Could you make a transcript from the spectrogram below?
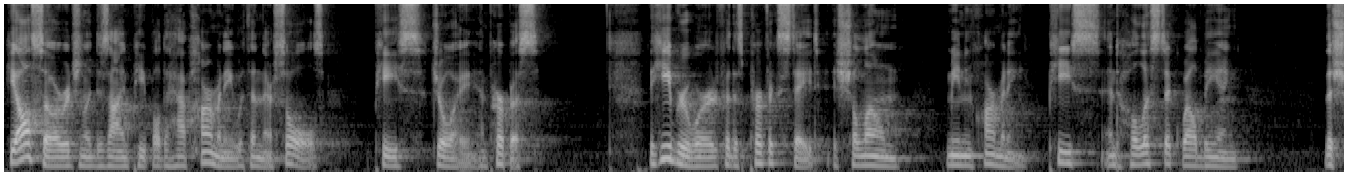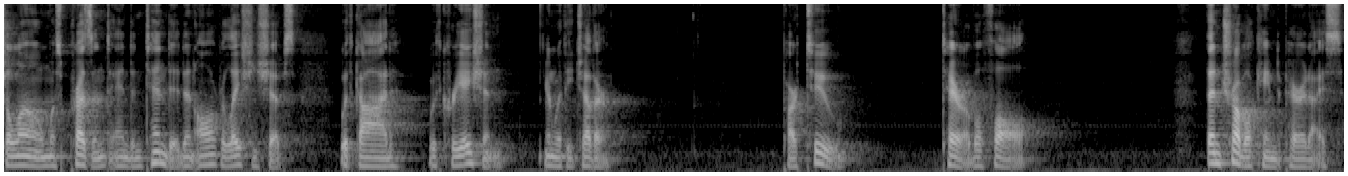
He also originally designed people to have harmony within their souls. peace, joy, and purpose. The Hebrew word for this perfect state is shalom, meaning harmony, peace, and holistic well being. The shalom was present and intended in all relationships with God, with creation, and with each other. Part 2 Terrible Fall. Then trouble came to paradise.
